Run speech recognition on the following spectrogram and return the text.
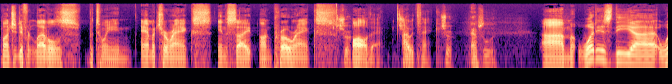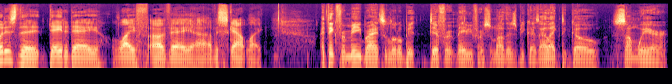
a bunch of different levels between amateur ranks, insight on pro ranks, sure. all of that. Sure. I would think. Sure, absolutely. Um, what is the uh, what is the day to day life of a uh, of a scout like? I think for me, Brian, it's a little bit different, maybe for some others, because I like to go somewhere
